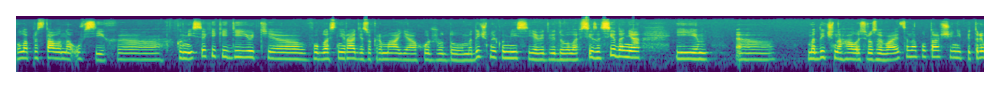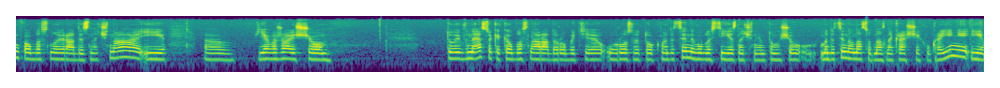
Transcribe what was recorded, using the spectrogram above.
була представлена у всіх е, комісіях, які діють е, в обласній раді. Зокрема, я ходжу до медичної комісії, я відвідувала всі засідання і медична галузь розвивається на Полтавщині. Підтримка обласної ради значна, і я вважаю, що той внесок, який обласна рада робить е, у розвиток медицини в області, є значним, тому що медицина у нас одна з найкращих в Україні і.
